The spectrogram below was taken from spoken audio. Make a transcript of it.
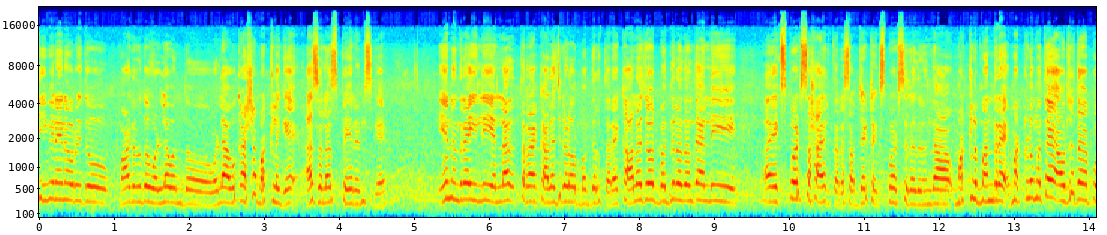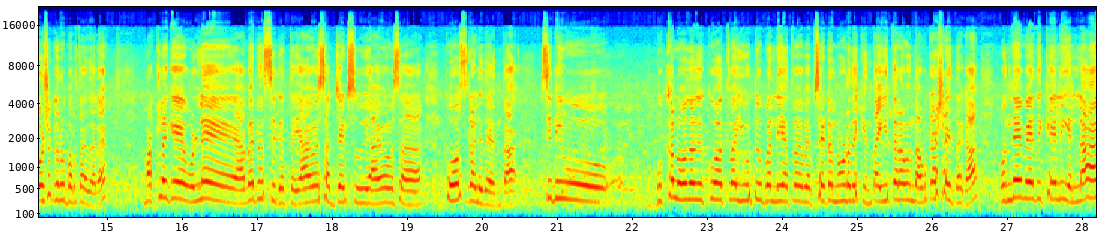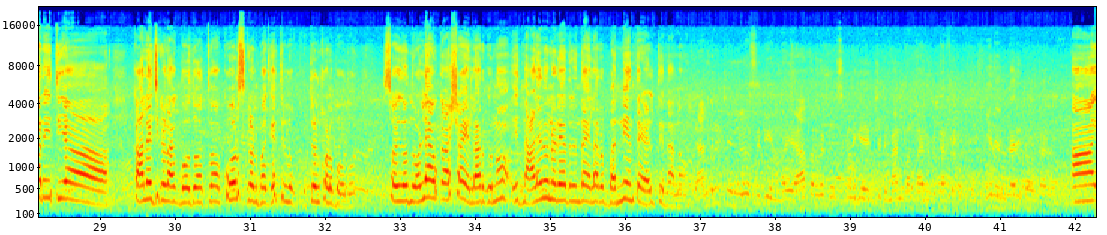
T V nine ಅವರು ಇದು ಮಾಡಿರೋದು ಒಳ್ಳೆ ಒಂದು ಒಳ್ಳೆ ಅವಕಾಶ ಮಕ್ಕಳಿಗೆ ಆಸ್ ವೆಲ್ ಆಸ್ ಪೇರೆಂಟ್ಸ್ಗೆ ಏನಂದರೆ ಇಲ್ಲಿ ಎಲ್ಲ ಥರ ಕಾಲೇಜ್ಗಳವ್ರು ಬಂದಿರ್ತಾರೆ. ಕಾಲೇಜವ್ರು ಬಂದಿರೋದಲ್ಲದೆ ಅಲ್ಲಿ ಎಕ್ಸ್ಪರ್ಟ್ಸ್ ಸಹ ಇರ್ತಾರೆ ಸಬ್ಜೆಕ್ಟ್ ಎಕ್ಸ್ಪರ್ಟ್ಸ್ ಇರೋದ್ರಿಂದ ಮಕ್ಕಳು ಬಂದರೆ ಮಕ್ಕಳು ಮತ್ತು ಅವ್ರ ಜೊತೆ ಪೋಷಕರು ಬರ್ತಾ ಇದ್ದಾರೆ ಮಕ್ಕಳಿಗೆ ಒಳ್ಳೆ ಅವೇರ್ನೆಸ್ ಸಿಗುತ್ತೆ, ಯಾವ್ಯಾವ ಸಬ್ಜೆಕ್ಟ್ಸು ಯಾವ್ಯಾವ ಸ ಕೋರ್ಸ್ಗಳಿದೆ ಅಂತ. ಸಿ, ನೀವು ಬುಕ್ಕಲ್ಲಿ ಓದೋದಕ್ಕೂ ಅಥವಾ ಯೂಟ್ಯೂಬಲ್ಲಿ ಅಥವಾ ವೆಬ್ಸೈಟಲ್ಲಿ ನೋಡೋದಕ್ಕಿಂತ ಈ ಥರ ಒಂದು ಅವಕಾಶ ಇದ್ದಾಗ ಒಂದೇ ವೇದಿಕೆಯಲ್ಲಿ ಎಲ್ಲ ರೀತಿಯ ಕಾಲೇಜ್ಗಳಾಗ್ಬೋದು ಅಥವಾ ಕೋರ್ಸ್ಗಳ ಬಗ್ಗೆ ತಿಳ್ ತಿಳ್ಕೊಳ್ಬೋದು. ಸೊ ಇದೊಂದು ಒಳ್ಳೆ ಅವಕಾಶ ಎಲ್ಲರಿಗೂ ಇದು ನಾಳೆನೂ ನಡೆಯೋದ್ರಿಂದ ಎಲ್ಲರೂ ಬನ್ನಿ ಅಂತ ಹೇಳ್ತೀನಿ ನಾನು.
